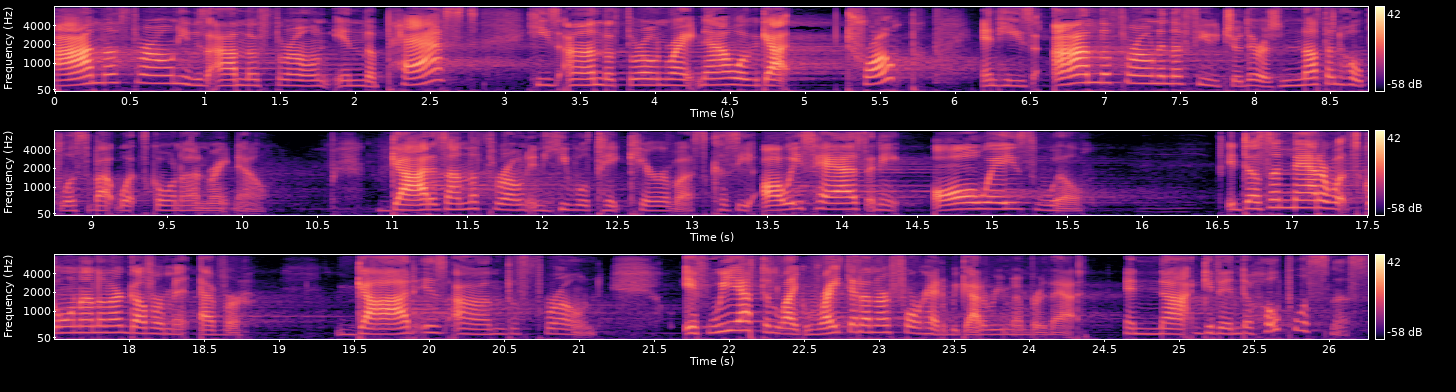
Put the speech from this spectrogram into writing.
on the throne. He was on the throne in the past. He's on the throne right now. Well, we've got Trump and he's on the throne in the future. There is nothing hopeless about what's going on right now. God is on the throne and he will take care of us because he always has and he always will. It doesn't matter what's going on in our government ever. God is on the throne. If we have to like write that on our forehead, we got to remember that and not give in to hopelessness.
